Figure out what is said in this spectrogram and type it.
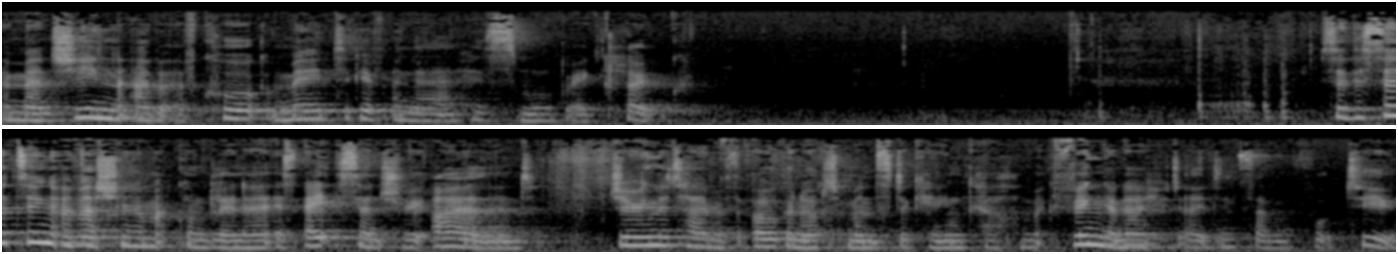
and Manchin, abbot of Cork, made to give Aner his small grey cloak. So the setting of mac Conglinne is 8th century Ireland, during the time of the Eóganacht Munster king Cathal MacFinguine, who died in 742.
